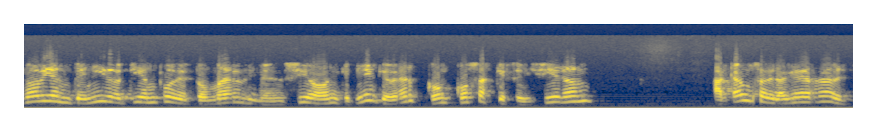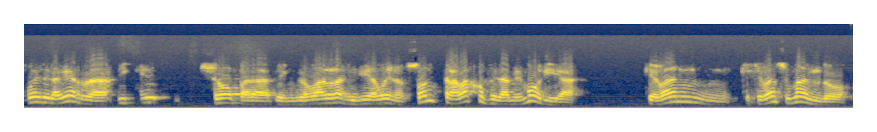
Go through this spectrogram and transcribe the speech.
no habían tenido tiempo de tomar dimensión y que tienen que ver con cosas que se hicieron a causa de la guerra, después de la guerra, y que yo para englobarlas diría, bueno, son trabajos de la memoria que van que se van sumando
